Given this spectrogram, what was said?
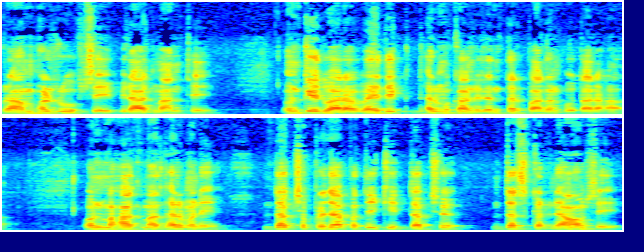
ब्राह्मण रूप से विराजमान थे। उनके द्वारा वैदिक धर्म का निरंतर पालन होता रहा। उन महात्मा धर्म ने दक्ष प्रजापति की दक्ष, दस कन्याओं से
